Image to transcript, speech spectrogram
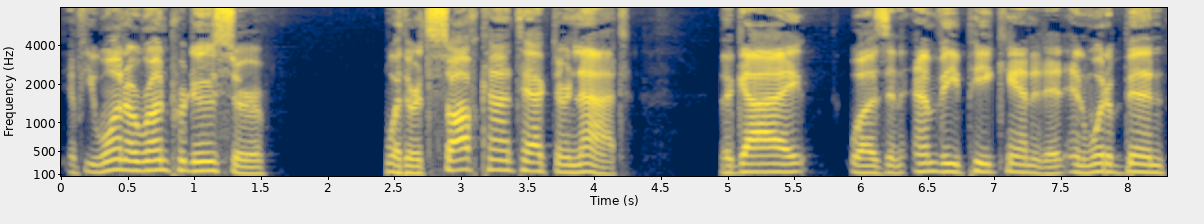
if you want a run producer, whether it's soft contact or not, the guy was an MVP candidate and would have been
